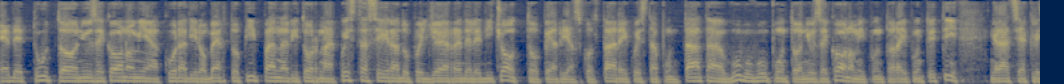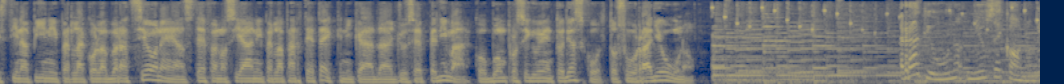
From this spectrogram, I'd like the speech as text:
Ed è tutto, News Economy a cura di Roberto Pippan ritorna questa sera dopo il GR delle 18 per riascoltare questa puntata www.newseconomy.rai.it. Grazie a Cristina Pini per la collaborazione a Stefano Siani per la parte tecnica da Giuseppe Di Marco. Buon proseguimento di ascolto su Radio 1. Radio 1 News Economy.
